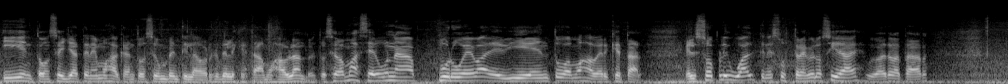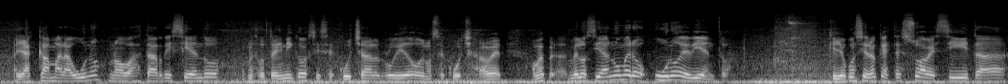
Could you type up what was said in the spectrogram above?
Y entonces ya tenemos acá entonces un ventilador del que estábamos hablando. Entonces vamos a hacer una prueba de viento, vamos a ver qué tal. El soplo igual tiene sus tres velocidades, voy a tratar, allá cámara 1 nos va a estar diciendo nuestro técnico si se escucha el ruido o no se escucha. A ver, vamos a velocidad número 1 de viento, que yo considero que esta es suavecita,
